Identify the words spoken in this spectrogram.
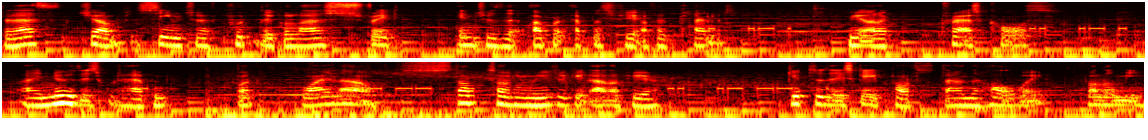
The last jump seemed to have put the Goliath straight into the upper atmosphere of a planet. We are on a crash course. I knew this would happen, but why now? Stop talking, we need to get out of here. Get to the escape pods down the hallway. follow me.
